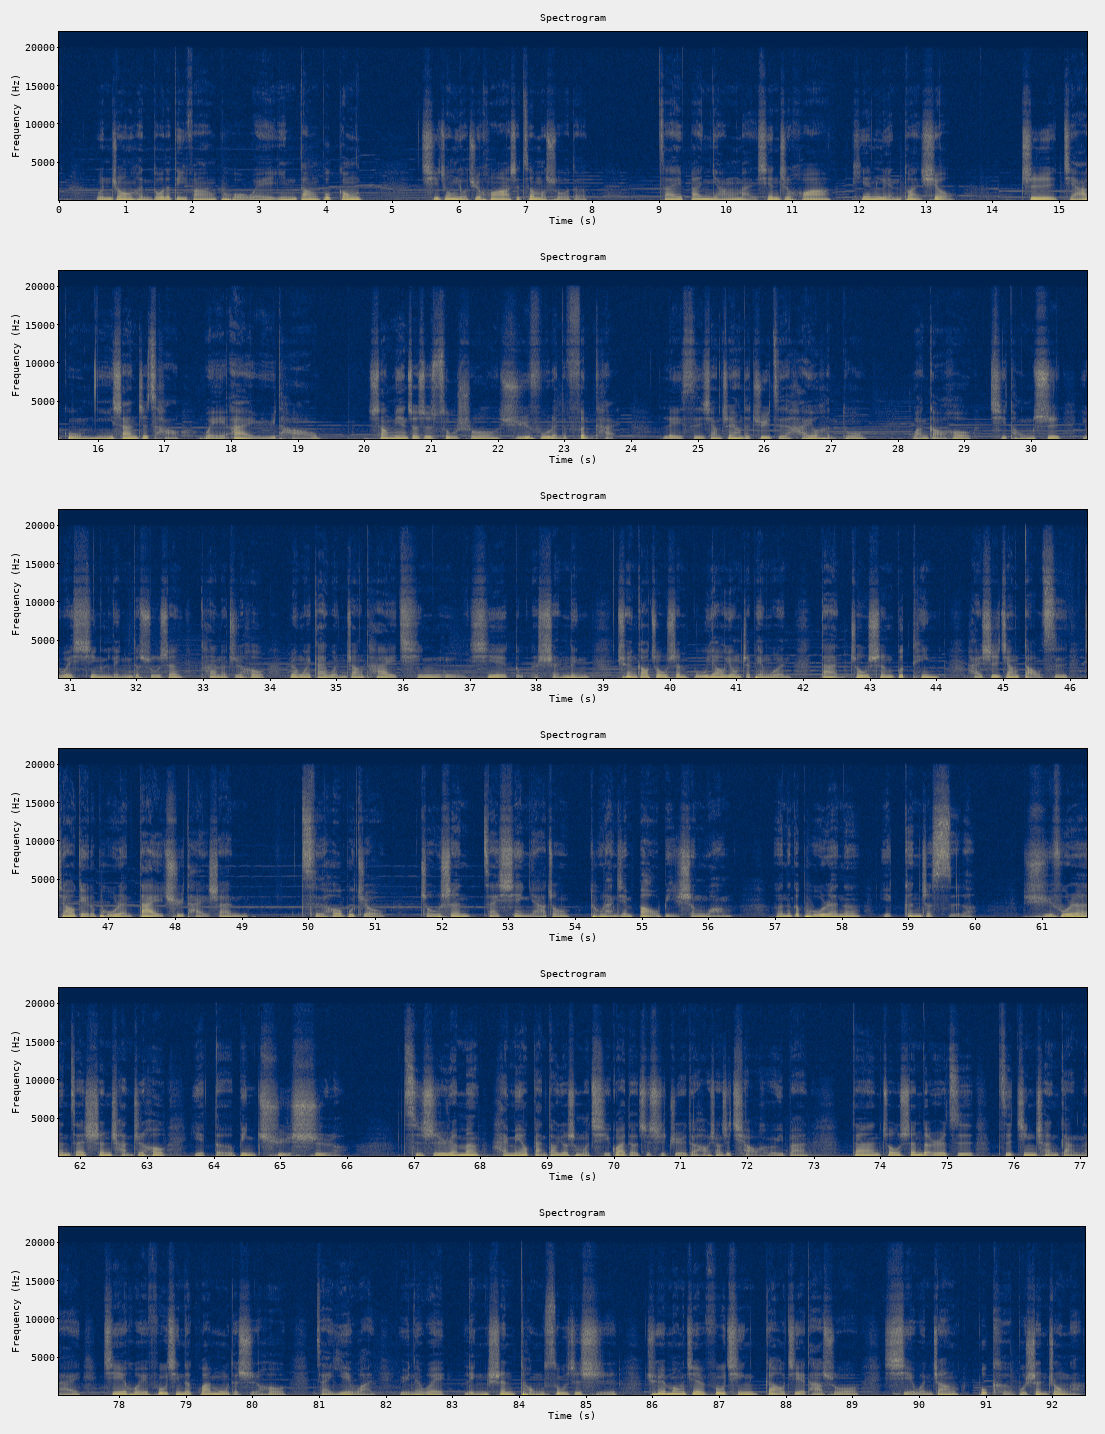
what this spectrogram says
文中很多的地方颇为淫荡不公，其中有句话是这么说的：“栽班扬满县之花，偏连断袖。”置甲骨泥山之草，为爱于桃。上面这是诉说徐夫人的愤慨。类似像这样的句子还有很多。完稿后，其同事一位姓林的书生看了之后，认为该文章太轻侮亵渎了神灵，劝告周生不要用这篇文，但周生不听。还是将祷词交给了仆人带去泰山。此后不久，周生在县衙中突然间暴毙身亡，而那个仆人呢，也跟着死了。徐夫人在生产之后也得病去世了。此时人们还没有感到有什么奇怪的，只是觉得好像是巧合一般。但周生的儿子自京城赶来接回父亲的棺木的时候，在夜晚与那位林生同宿之时，却梦见父亲告诫他说：“写文章不可不慎重啊！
